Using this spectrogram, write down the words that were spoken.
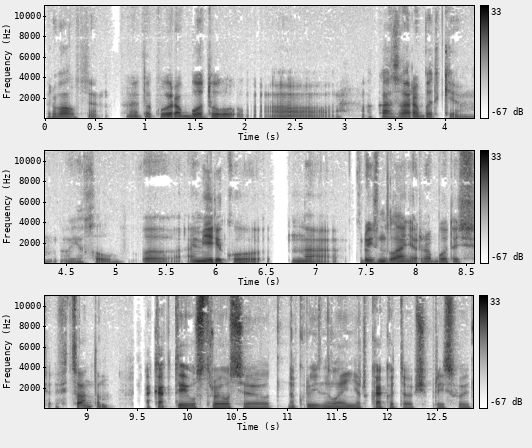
рвался на такую работу а, о заработке. Уехал в Америку на круизный лайнер работать официантом. А как ты устроился на круизный лайнер? Как это вообще происходит?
